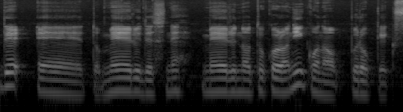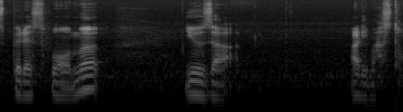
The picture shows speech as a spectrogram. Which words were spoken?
で、えー、とメールですね。メールのところにこのブロックエクスプレスフォームユーザーありますと。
